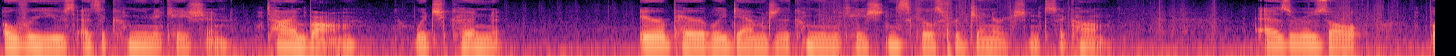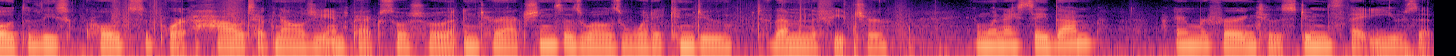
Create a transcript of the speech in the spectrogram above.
overuse as a communication time bomb, which can irreparably damage the communication skills for generations to come. As a result, both of these quotes support how technology impacts social interactions as well as what it can do to them in the future. And when I say them, I am referring to the students that use it.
